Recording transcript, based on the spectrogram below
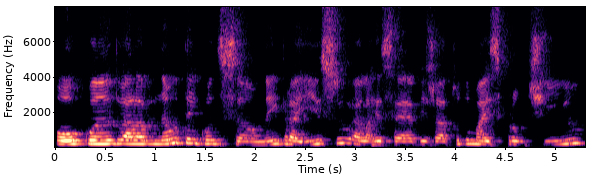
ou quando ela não tem condição nem para isso, ela recebe já tudo mais prontinho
